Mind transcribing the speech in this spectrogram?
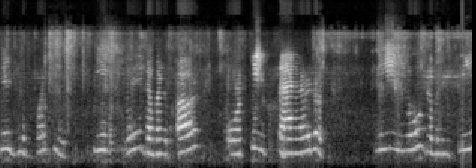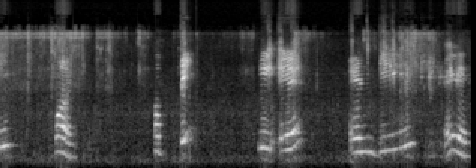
A Okay, good question. P A double R O T parrot. P U double bird. Puppy. P A N D A.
